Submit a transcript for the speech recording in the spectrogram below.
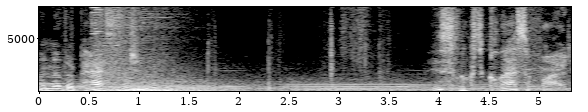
Another passage. This looks classified.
